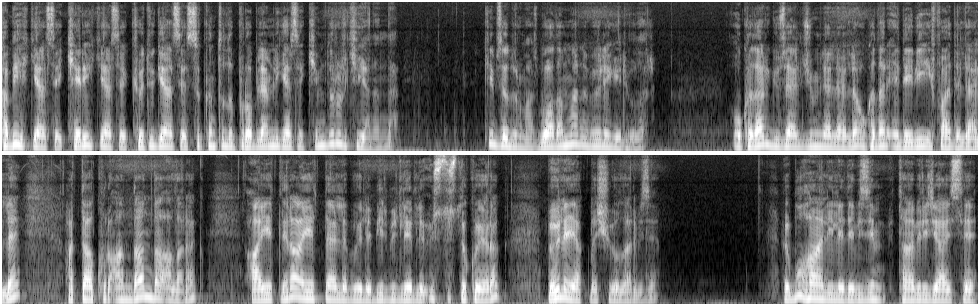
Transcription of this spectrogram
kabih gelse, kerih gelse, kötü gelse, sıkıntılı, problemli gelse kim durur ki yanında? Kimse durmaz. Bu adamlar da böyle geliyorlar. O kadar güzel cümlelerle, o kadar edebi ifadelerle, hatta Kur'an'dan da alarak, ayetleri ayetlerle böyle birbirleriyle üst üste koyarak böyle yaklaşıyorlar bize. Ve bu haliyle de bizim tabiri caizse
